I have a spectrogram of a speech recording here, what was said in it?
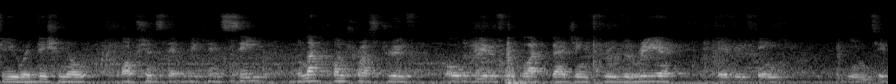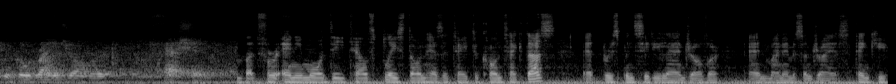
few additional options that we can see. Black contrast roof, all the beautiful black badging through the rear, everything in typical Range Rover fashion. But for any more details, please don't hesitate to contact us at Brisbane City Land Rover. And my name is Andreas. Thank you.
